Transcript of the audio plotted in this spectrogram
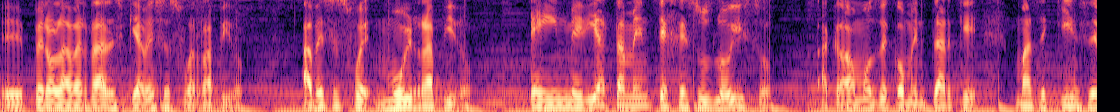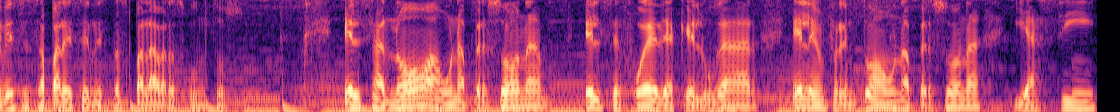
eh, pero la verdad es que a veces fue rápido, a veces fue muy rápido, e inmediatamente Jesús lo hizo. Acabamos de comentar que más de 15 veces aparecen estas palabras juntos. Él sanó a una persona, él se fue de aquel lugar, él enfrentó a una persona y así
